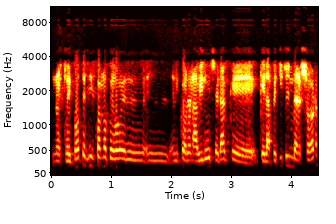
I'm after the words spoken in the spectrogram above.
nuestra hipótesis cuando pegó el, coronavirus era que, el apetito inversor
